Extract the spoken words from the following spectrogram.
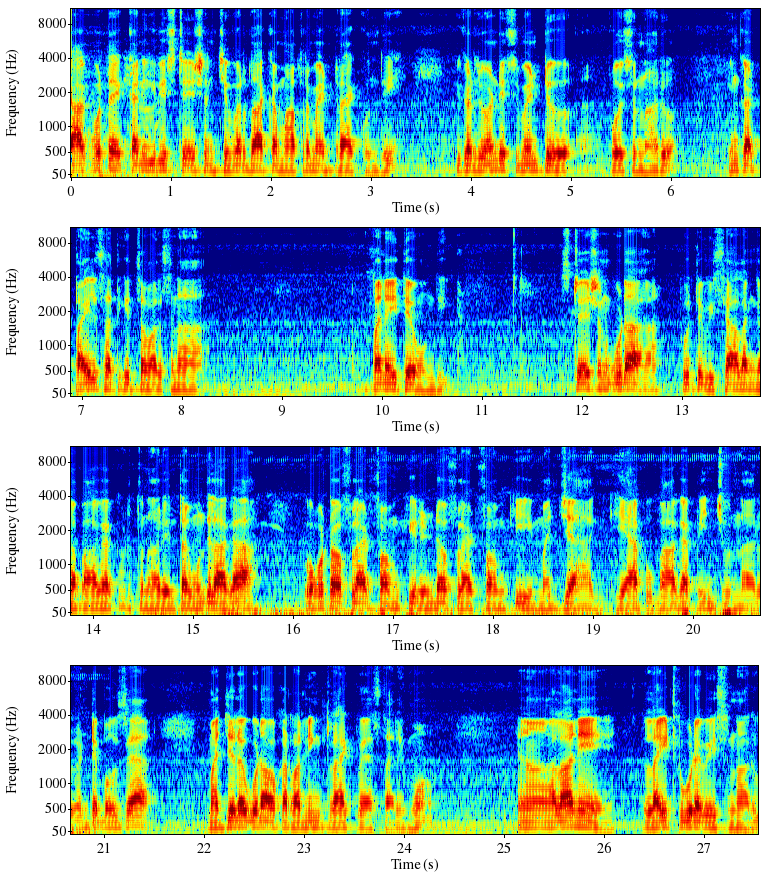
కాకపోతే కనిగిరి స్టేషన్ చివరి దాకా మాత్రమే ట్రాక్ ఉంది. ఇక్కడ చూడండి సిమెంట్ పోసున్నారు ఇంకా టైల్స్ అతికించవలసిన పని అయితే ఉంది. స్టేషన్ కూడా పూర్తి విశాలంగా బాగా కడుతున్నారు. ఇంతకుముందులాగా ఒకటో ప్లాట్ఫామ్కి రెండో ప్లాట్ఫామ్కి మధ్య గ్యాప్ బాగా పెంచి ఉన్నారు. అంటే బహుశా మధ్యలో కూడా ఒక రన్నింగ్ ట్రాక్ వేస్తారేమో. అలానే లైట్లు కూడా వేస్తున్నారు.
